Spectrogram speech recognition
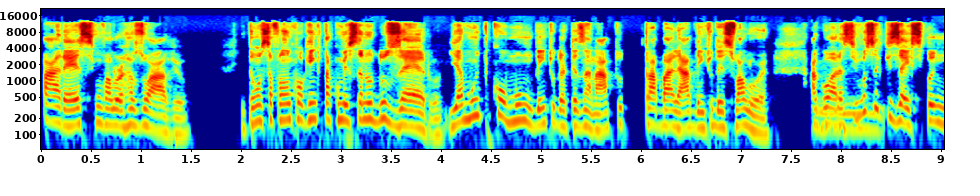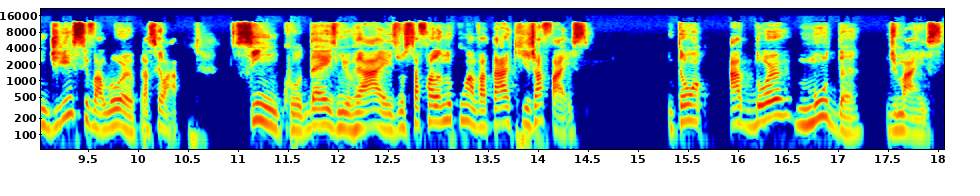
parece um valor razoável. Então você está falando com alguém que está começando do zero. E é muito comum dentro do artesanato trabalhar dentro desse valor. Agora, hum. se você quiser expandir esse valor para, sei lá, 5, 10 mil reais, você está falando com um avatar que já faz. Então a dor muda demais.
